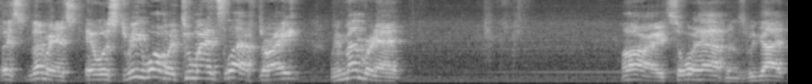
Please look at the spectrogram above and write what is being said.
Let's remember it's, it was three one with two minutes left. Right, remember that. All right, so what happens? We got.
